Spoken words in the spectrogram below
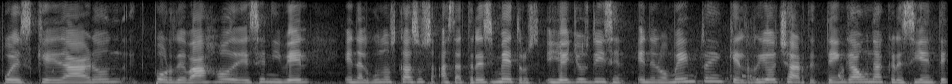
pues quedaron por debajo de ese nivel, en algunos casos hasta tres metros. Y ellos dicen, en el momento en que el río Charte tenga una creciente,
